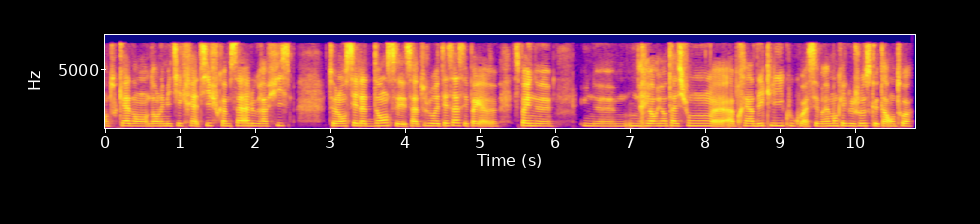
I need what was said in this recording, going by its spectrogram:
en tout cas dans, les métiers créatifs comme ça, le graphisme, te lancer là-dedans. Ça a toujours été ça. C'est pas, pas une une, réorientation euh, après un déclic ou quoi C'est vraiment quelque chose que tu as en toi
